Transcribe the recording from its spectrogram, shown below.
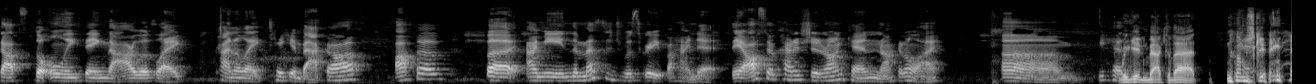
that's the only thing that I was like kind of like taken back off off of. But I mean, the message was great behind it. They also kind of shit on Ken. Not gonna lie, um, because We're getting back to that. I'm just kidding.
